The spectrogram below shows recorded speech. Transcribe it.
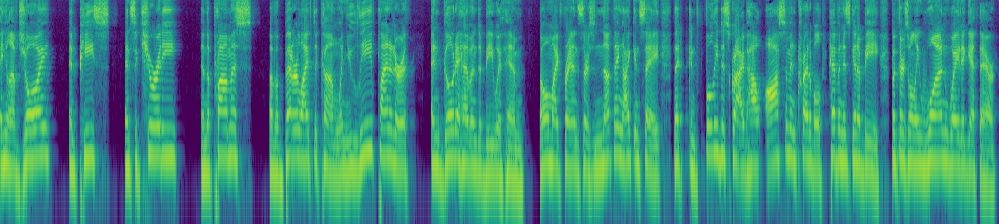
and you'll have joy and peace and security and the promise of a better life to come when you leave planet Earth and go to heaven to be with Him. Oh, my friends, there's nothing I can say that can fully describe how awesome, incredible heaven is going to be. But there's only one way to get there,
